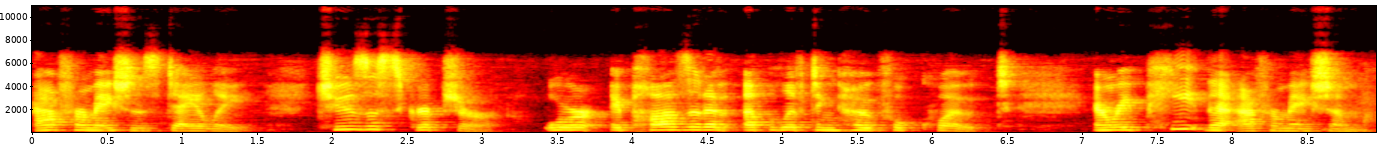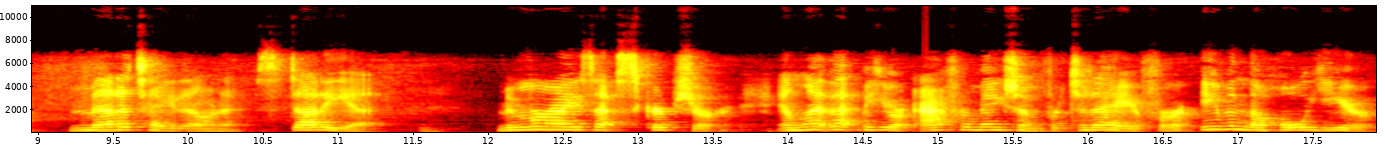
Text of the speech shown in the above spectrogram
affirmations daily. Choose a scripture or a positive, uplifting, hopeful quote and repeat that affirmation. Meditate on it, study it, memorize that scripture, and let that be your affirmation for today for even the whole year.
